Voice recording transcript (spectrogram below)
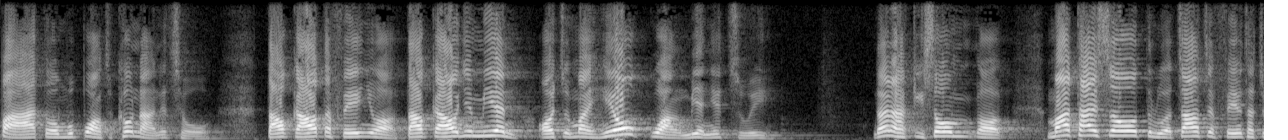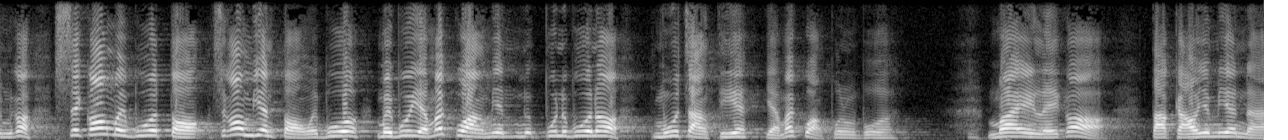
Bà tổ mua bỏ khâu nàn như chơi tao cáo ta phê nhỏ tao cáo như miên, ở chỗ mày hiếu quảng miên như chui đó là kỳ sôm มาทายโซตลัวเจ้าจะเฟลถ้าจุนก็เสกองไม่บัวตอกเสกองเมียนตองไม่บัวไม่บัวอย่ามากว่างเมียนปูนบัวเนาะมูจางเตียอย่ามากว่างปูนบัวไม่เลยก็ตาเกายังเมียนนะ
